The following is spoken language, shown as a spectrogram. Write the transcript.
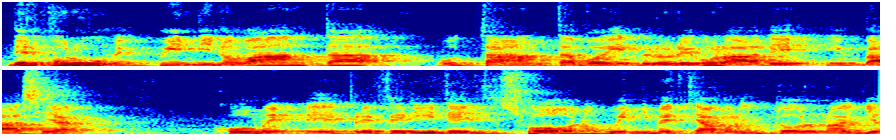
del volume quindi 90 80 poi ve lo regolate in base a come eh, preferite il suono quindi mettiamolo intorno agli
